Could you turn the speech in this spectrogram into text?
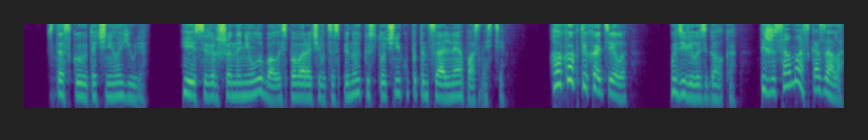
— с тоской уточнила Юля. Ей совершенно не улыбалось поворачиваться спиной к источнику потенциальной опасности. «А как ты хотела?» — удивилась Галка. «Ты же сама сказала.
